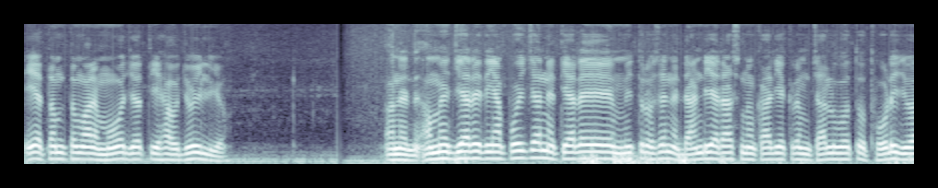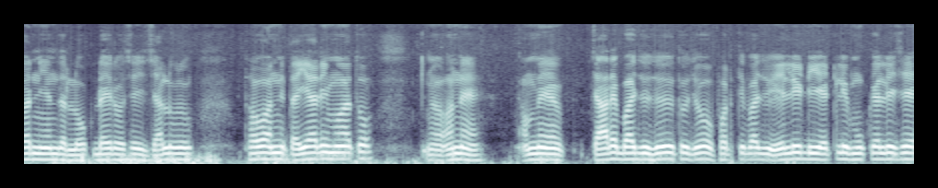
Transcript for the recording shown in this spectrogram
એ તમ તમારે મોજ હતી, હાવ જોઈ લ્યો. અને અમે જ્યારે ત્યાં પહોંચ્યા ને ત્યારે મિત્રો છે ને દાંડિયા રાસનો કાર્યક્રમ ચાલુ હતો. થોડી જ વારની અંદર લોક ડાયરો છે એ ચાલુ થવાની તૈયારીમાં હતો. અને અમે ચારે બાજુ જોયું તો જુઓ, ફરતી બાજુ એલઈડી એટલી મૂકેલી છે.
